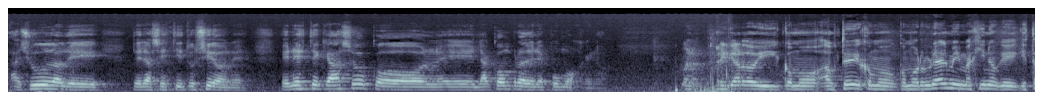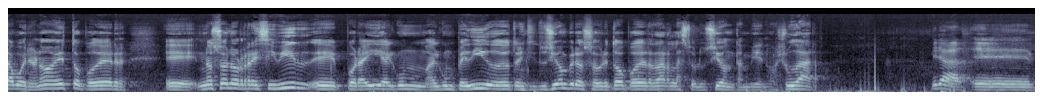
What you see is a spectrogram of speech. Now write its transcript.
ayuda de, de las instituciones. En este caso, con la compra del espumógeno. Bueno, Ricardo, y como a ustedes como, como rural me imagino que, que, está bueno, ¿no? Esto poder eh, no solo recibir eh, por ahí algún, algún pedido de otra institución, pero sobre todo poder dar la solución también, o ayudar. Mira, eh,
